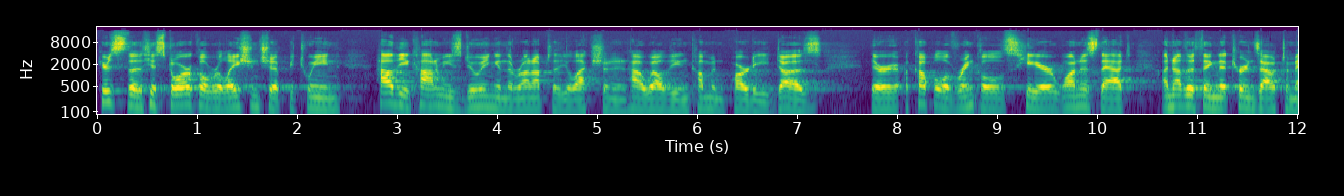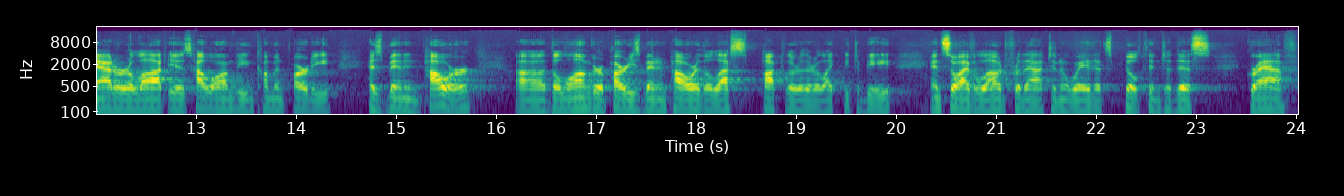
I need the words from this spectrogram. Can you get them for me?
Here's the historical relationship between how the economy is doing in the run up to the election and how well the incumbent party does. There are a couple of wrinkles here. One is that another thing that turns out to matter a lot is how long the incumbent party has been in power. Uh, the longer a party's been in power, the less popular they're likely to be. And so I've allowed for that in a way that's built into this graph.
